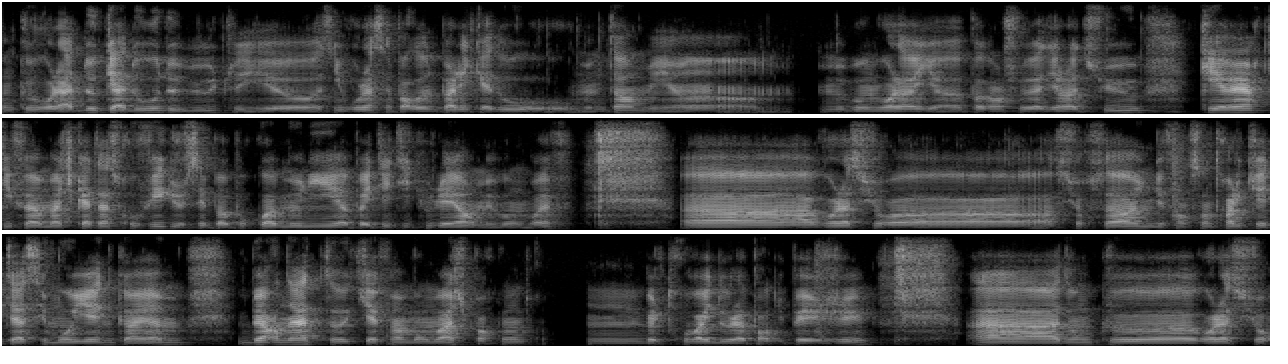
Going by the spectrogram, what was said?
Donc voilà, deux cadeaux, deux buts, et à ce niveau-là, ça pardonne pas les cadeaux en même temps, mais, mais bon voilà, il n'y a pas grand-chose à dire là-dessus. Kerrer qui fait un match catastrophique, je sais pas pourquoi Meunier a pas été titulaire, mais bon bref. Euh, voilà sur, euh, sur ça, une défense centrale qui a été assez moyenne quand même. Bernat euh, qui a fait un bon match par contre, une belle trouvaille de la part du PSG. Donc voilà sur,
